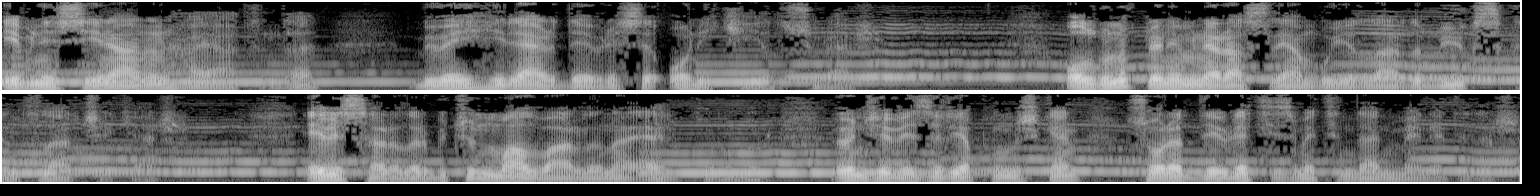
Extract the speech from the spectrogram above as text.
İbn Sina'nın hayatında Büveyhiler devresi 12 yıl sürer. Olgunluk dönemine rastlayan bu yıllarda büyük sıkıntılar çeker. Evi sarılır, bütün mal varlığına el konulur. Önce vezir yapılmışken sonra devlet hizmetinden men edilir.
